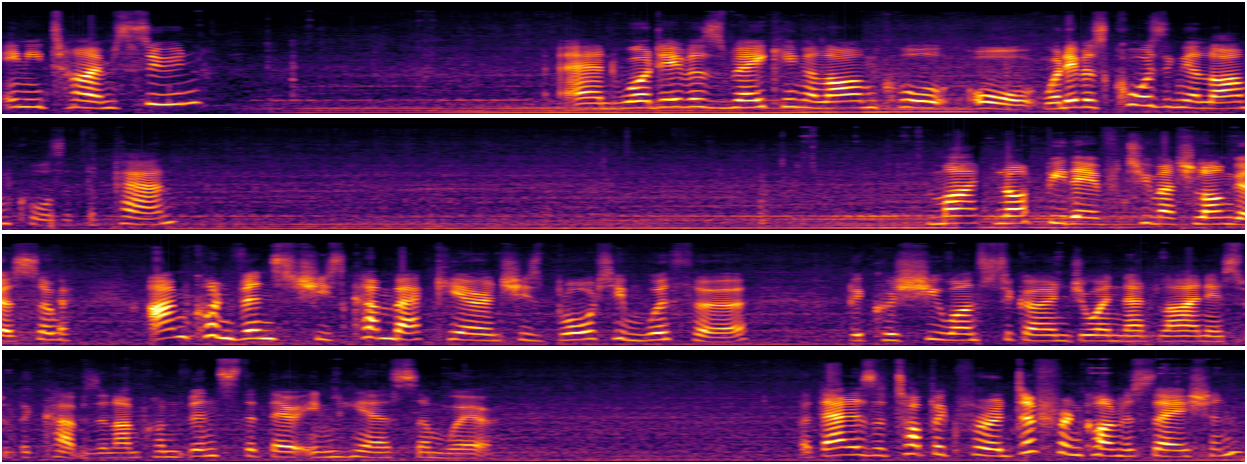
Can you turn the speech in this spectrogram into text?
anytime soon. And whatever's making alarm call, or whatever's causing the alarm calls at the pan, might not be there for too much longer. So I'm convinced she's come back here and she's brought him with her because she wants to go and join that lioness with the cubs. And I'm convinced that they're in here somewhere. But that is a topic for a different conversation.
